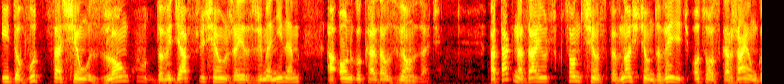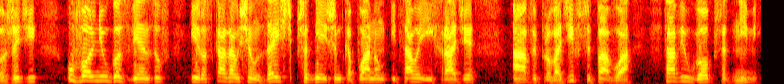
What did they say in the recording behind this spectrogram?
i dowódca się zląkł, dowiedziawszy się, że jest Rzymianinem, a on go kazał związać. A tak nazajutrz, chcąc się z pewnością dowiedzieć, o co oskarżają go Żydzi, uwolnił go z więzów i rozkazał się zejść przedniejszym kapłanom i całej ich radzie, a wyprowadziwszy Pawła, stawił go przed nimi.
